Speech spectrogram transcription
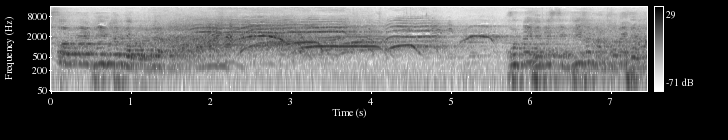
โซนเอพีจะหมดเลยเนี่ย คุณได้เห็นในสิ่งที่ข้างหลังเขาไม่เห็นไหม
